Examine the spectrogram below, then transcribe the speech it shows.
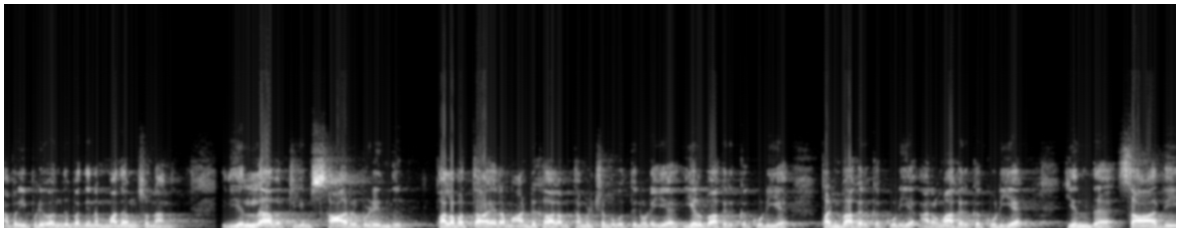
அப்புறம் இப்படி வந்து பார்த்திங்கன்னா மதம்னு சொன்னாங்க. இது எல்லாவற்றையும் சாறு பிழிந்து பல பத்தாயிரம் ஆண்டு காலம் தமிழ் சமூகத்தினுடைய இயல்பாக இருக்கக்கூடிய பண்பாக இருக்கக்கூடிய அறமாக இருக்கக்கூடிய இந்த சாதி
